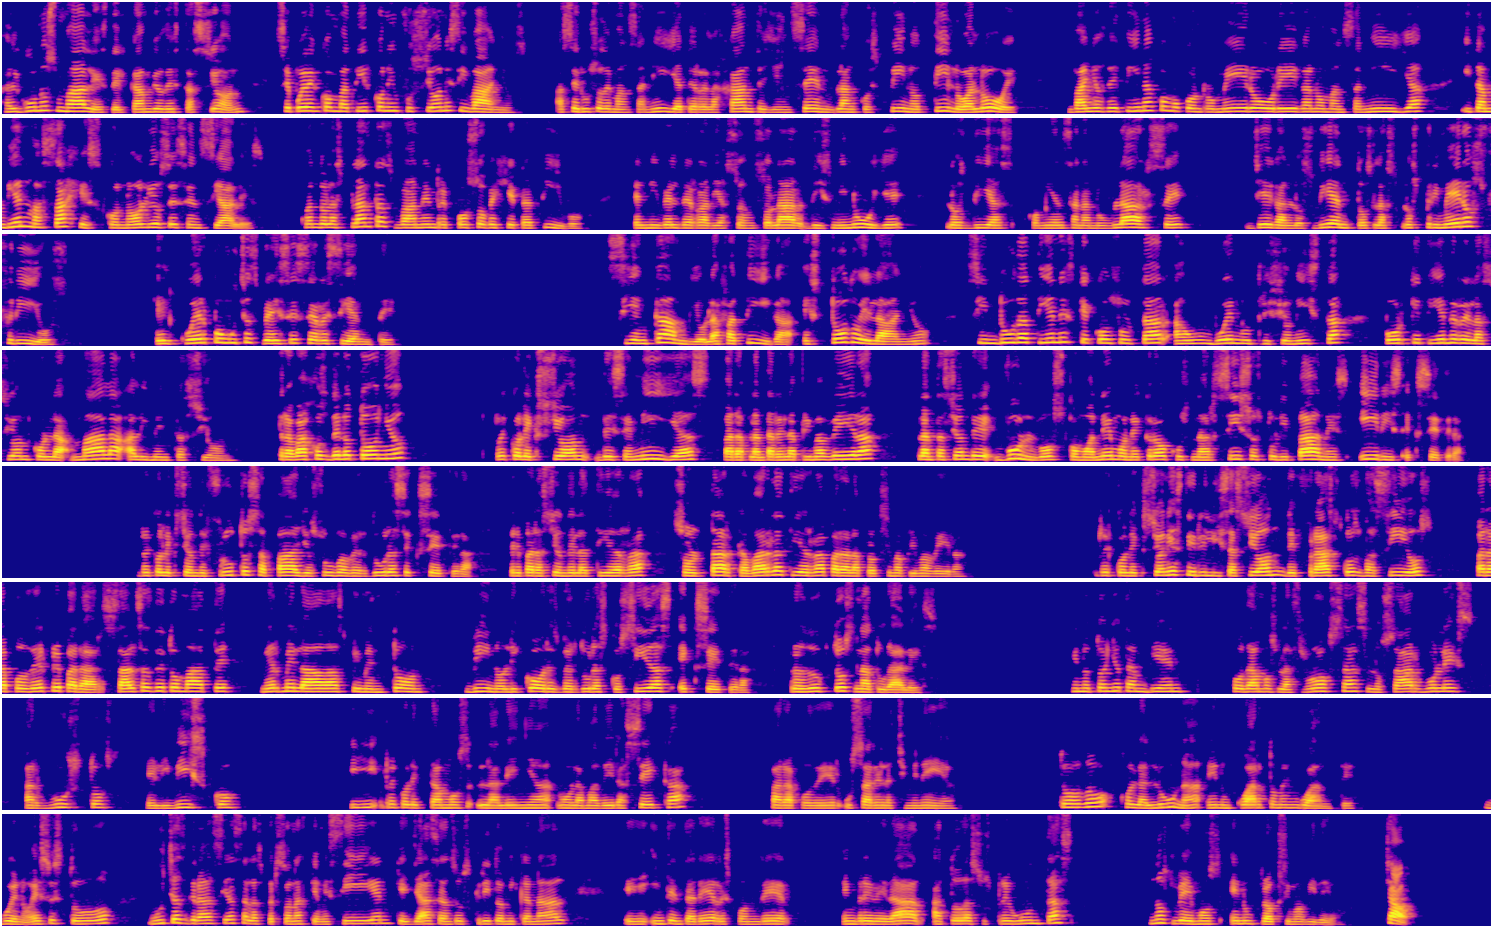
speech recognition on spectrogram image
Algunos males del cambio de estación se pueden combatir con infusiones y baños. Hacer uso de manzanilla, té relajante, ginseng, blanco espino, tilo, aloe, baños de tina como con romero, orégano, manzanilla y también masajes con óleos esenciales. Cuando las plantas van en reposo vegetativo, el nivel de radiación solar disminuye, los días comienzan a nublarse, llegan los vientos, los primeros fríos. El cuerpo muchas veces se resiente. Si en cambio la fatiga es todo el año, sin duda tienes que consultar a un buen nutricionista porque tiene relación con la mala alimentación. Trabajos del otoño, recolección de semillas para plantar en la primavera, plantación de bulbos como anémone, crocus, narcisos, tulipanes, iris, etc. Recolección de frutos, zapallos, uva, verduras, etc. Preparación de la tierra, soltar, cavar la tierra para la próxima primavera recolección y esterilización de frascos vacíos para poder preparar salsas de tomate, mermeladas, pimentón, vino, licores, verduras cocidas, etc. Productos naturales. En otoño también podamos las rosas, los árboles, arbustos, el hibisco y recolectamos la leña o la madera seca para poder usar en la chimenea todo con la luna en un cuarto menguante. Bueno, eso es todo. Muchas gracias a las personas que me siguen, que ya se han suscrito a mi canal. Eh, intentaré responder en brevedad a todas sus preguntas. Nos vemos en un próximo video. Chao.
